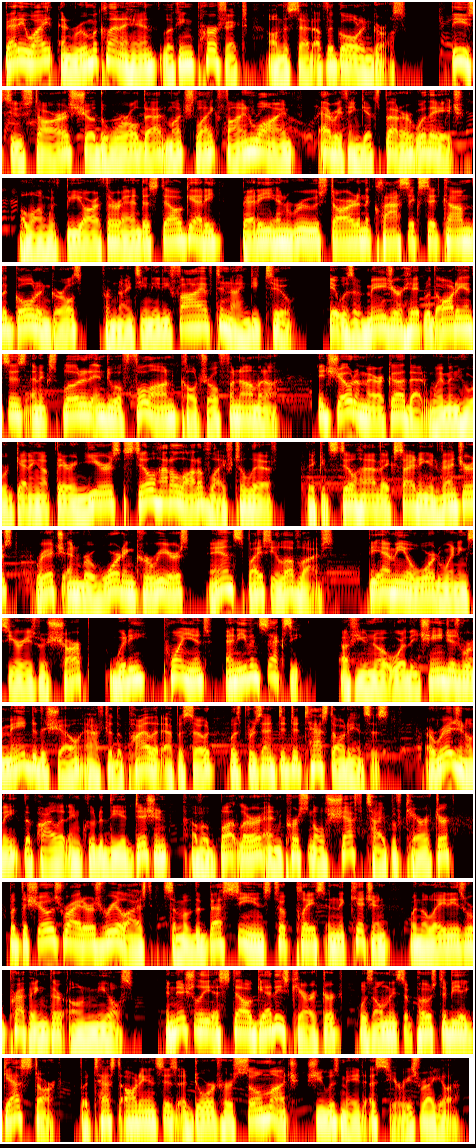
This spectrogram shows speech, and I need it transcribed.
Betty White and Rue McClanahan looking perfect on the set of The Golden Girls. These two stars showed the world that, much like fine wine, everything gets better with age. Along with Bea Arthur and Estelle Getty, Betty and Rue starred in the classic sitcom The Golden Girls from 1985 to 92. It was a major hit with audiences and exploded into a full-on cultural phenomenon. It showed America that women who were getting up there in years still had a lot of life to live. They could still have exciting adventures, rich and rewarding careers, and spicy love lives. The Emmy Award winning series was sharp, witty, poignant, and even sexy. A few noteworthy changes were made to the show after the pilot episode was presented to test audiences. Originally, the pilot included the addition of a butler and personal chef type of character but the show's writers realized some of the best scenes took place in the kitchen when the ladies were prepping their own meals. Initially, Estelle Getty's character was only supposed to be a guest star, but test audiences adored her so much she was made a series regular.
